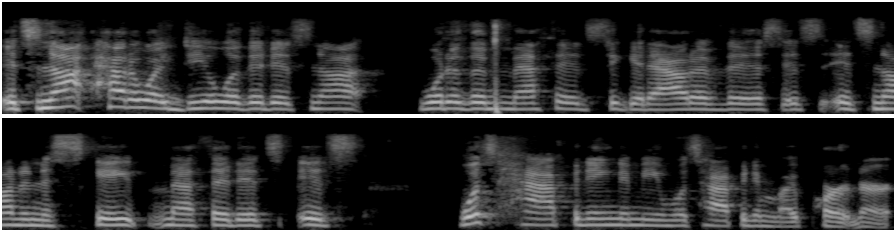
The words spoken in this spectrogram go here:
It's not how do I deal with it? It's not what are the methods to get out of this? It's it's not an escape method. It's it's what's happening to me and what's happening to my partner.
